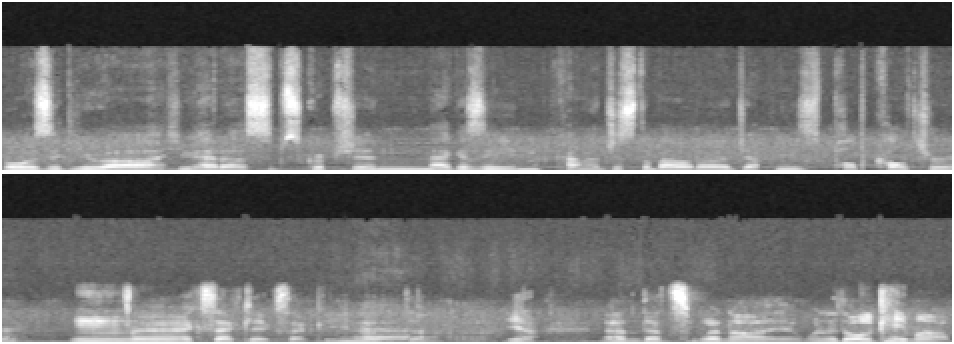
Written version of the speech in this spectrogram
what was it? You uh, you had a subscription magazine, kind of just about uh, Japanese pulp culture. Mm, uh, exactly, exactly. Yeah. And, uh, yeah. And that's when I when it all came up.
